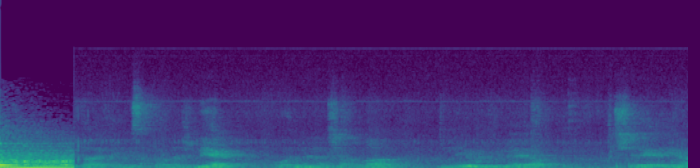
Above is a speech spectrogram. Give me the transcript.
الطريق اللي ان شاء الله نهيو الولايه التشريعيه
